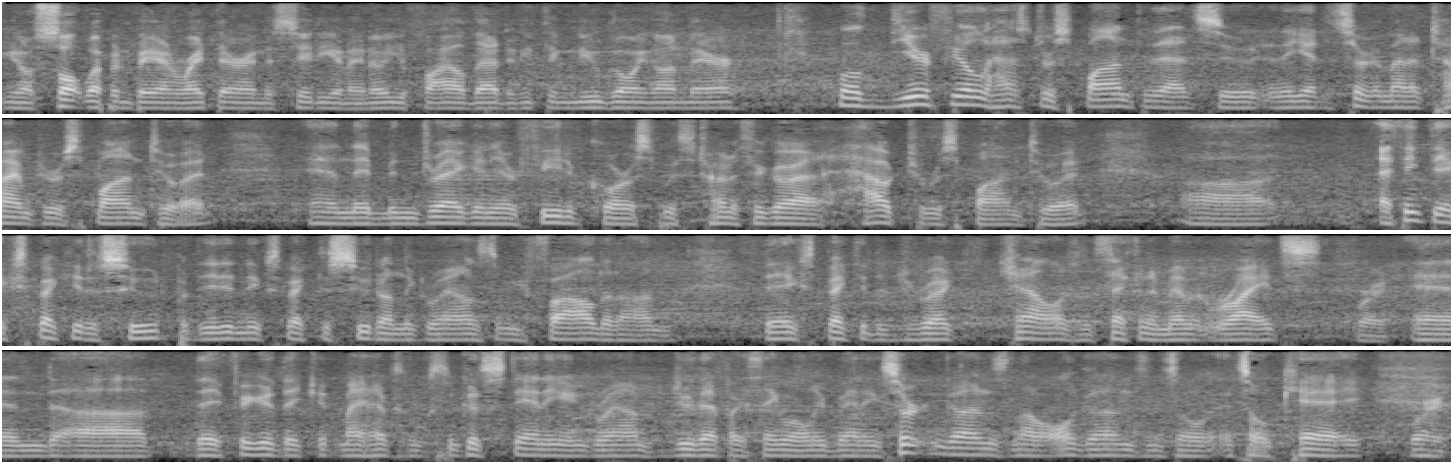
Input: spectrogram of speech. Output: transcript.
you know assault weapon ban right there in the city, and I know you filed that. Anything new going on there? Well, Deerfield has to respond to that suit, and they get a certain amount of time to respond to it. And they've been dragging their feet, of course, with trying to figure out how to respond to it. Uh, I think they expected a suit, but they didn't expect a suit on the grounds that we filed it on. They expected a direct challenge on Second Amendment rights, Right. and uh, they figured they could might have some, some good standing and ground to do that by saying we're only banning certain guns, not all guns, and so it's okay. Right.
